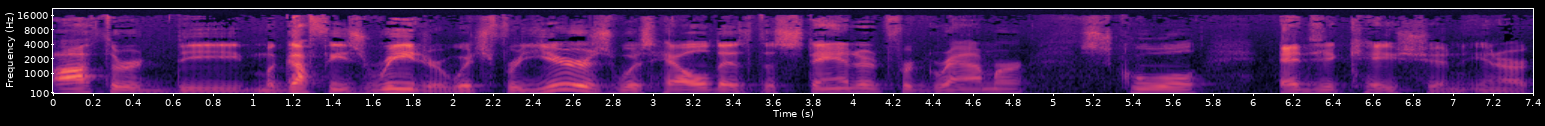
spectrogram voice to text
authored the McGuffey's Reader, which for years was held as the standard for grammar school education in our,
